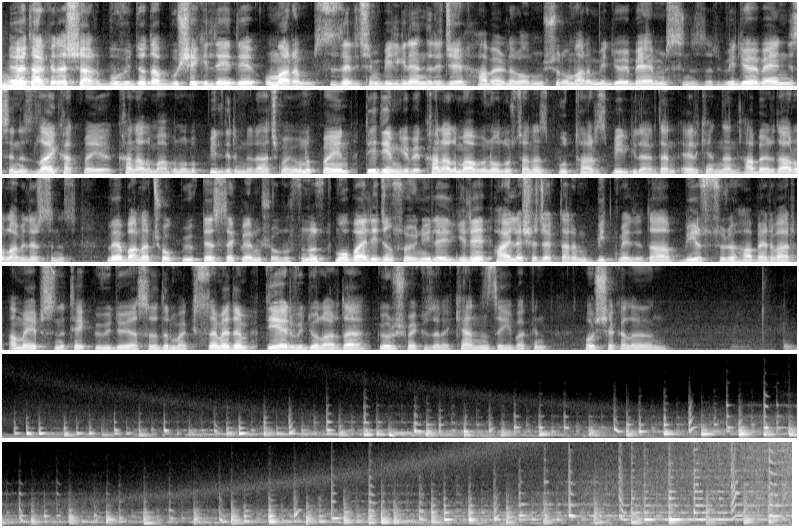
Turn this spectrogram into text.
Evet arkadaşlar bu videoda bu şekildeydi. Umarım sizler için bilgilendirici haberler olmuştur. Umarım videoyu beğenmişsinizdir. Videoyu beğendiyseniz like atmayı, kanalıma abone olup bildirimleri açmayı unutmayın. Dediğim gibi kanalıma abone olursanız bu tarz bilgilerden erkenden haberdar olabilirsiniz ve bana çok büyük destek vermiş olursunuz. Mobile Legends oyunu ile ilgili paylaşacaklarım bitmedi. Daha bir sürü haber var ama hepsini tek bir videoya sığdırmak istemedim. Diğer videolarda görüşmek üzere. Kendinize iyi bakın. Hoşçakalın.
